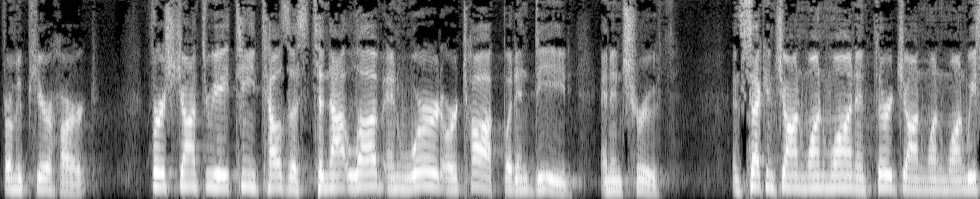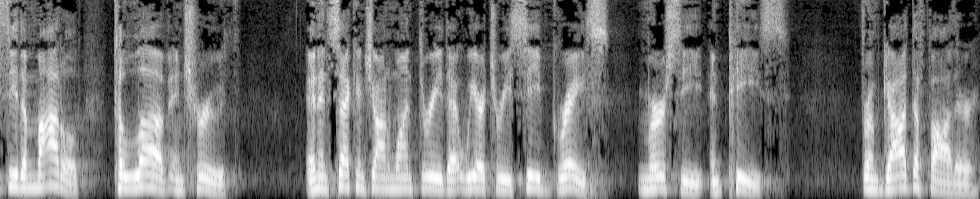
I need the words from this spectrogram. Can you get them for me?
from a pure heart. 1 John 3:18 tells us to not love in word or talk but in deed and in truth. In 2 John 1:1 and 3 John 1:1, we see the model to love in truth. And in 2 John 1:3 that we are to receive grace mercy, and peace from God the Father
